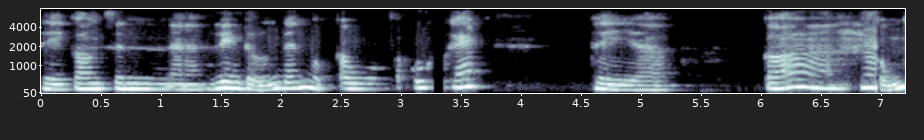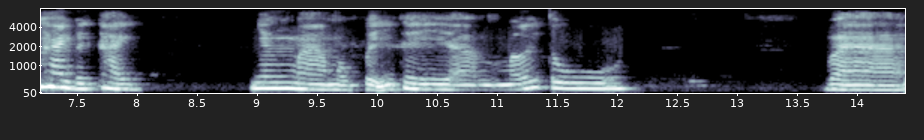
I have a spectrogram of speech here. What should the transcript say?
Thì con xin à, liên tưởng đến một câu pháp cú khác. Thì à, có hai, cũng hai vị thầy. Nhưng mà một vị thì à, mới tu và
